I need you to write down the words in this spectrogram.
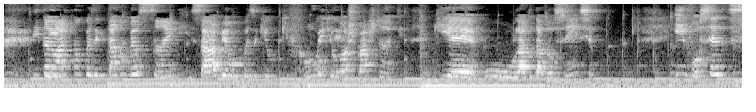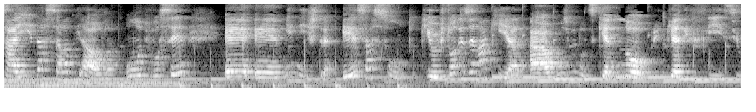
então eu acho que é uma coisa que está no meu sangue, sabe? É uma coisa que, que flui, que eu gosto bastante, que é o lado da docência. E você sair da sala de aula, onde você é, é, ministra esse assunto que eu estou dizendo aqui há, há, alguns minutos, que é nobre, que é difícil,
